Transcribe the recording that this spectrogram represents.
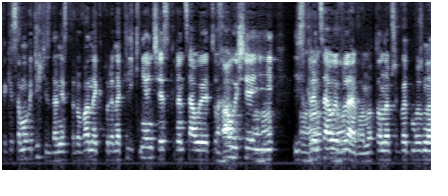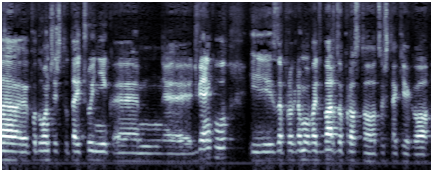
takie samochodziki zdalnie sterowane, które na kliknięcie skręcały, cofały Aha, się aha. i i skręcały aha. w lewo. No to na przykład można podłączyć tutaj czujnik dźwięku i zaprogramować bardzo prosto coś takiego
